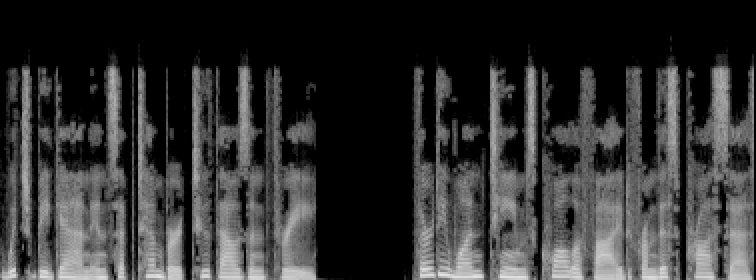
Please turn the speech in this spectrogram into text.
which began in September 2003. 31 teams qualified from this process,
